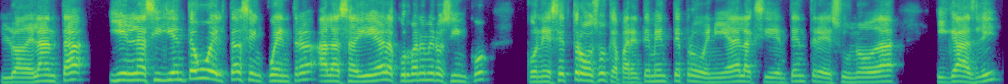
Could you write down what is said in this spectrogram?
lo adelanta y en la siguiente vuelta se encuentra a la salida de la curva número 5 con ese trozo que aparentemente provenía del accidente entre Sunoda y Gasly.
